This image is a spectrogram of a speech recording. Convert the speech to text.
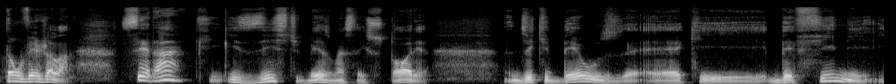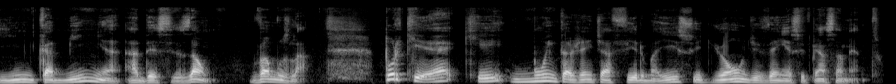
Então veja lá, será que existe mesmo essa história? de que Deus é, é que define e encaminha a decisão? Vamos lá. Por que é que muita gente afirma isso e de onde vem esse pensamento?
